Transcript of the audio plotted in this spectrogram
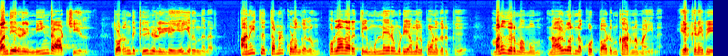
வந்தியர்களின் நீண்ட ஆட்சியில் தொடர்ந்து கீழ்நிலையிலேயே இருந்தனர். அனைத்து தமிழ் குளங்களும் பொருளாதாரத்தில் முன்னேற முடியாமல் போனதற்கு மனு தர்மமும் நால்வர்ண கோட்பாடும் காரணமாயின. ஏற்கனவே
